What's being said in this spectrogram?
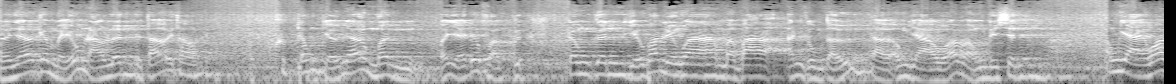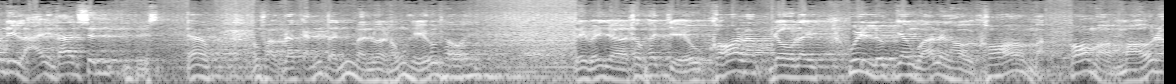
Rồi nhớ cái miễu nào linh thì tới thôi. Chống chịu nhớ mình. Bởi vậy đức phật trong kinh diệu pháp liên hoa mà ba anh cùng tử ờ ông già quá mà ông đi sinh ông già quá đi lại người ta xin. Thấy không? ông phật đã cảnh tỉnh mình mình không hiểu thôi thì bây giờ tôi phải chịu? Khó lắm. Vô đây quy luật nhân quả luân hồi khó mà khó mà mở đó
